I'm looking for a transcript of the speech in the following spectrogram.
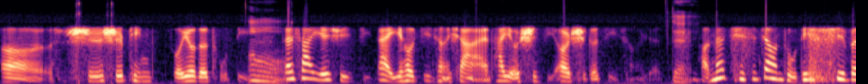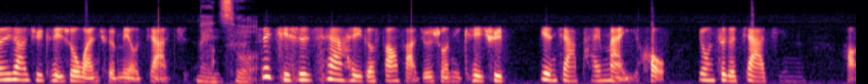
呃十十平左右的土地，嗯，但是它也许几代以后继承下来，它有十几二十个继承人，对，好，那其实这样土地细分下去，可以说完全没有价值，没错。所以其实现在还有一个方法，就是说你可以去变价拍卖以后，用这个价金。好，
